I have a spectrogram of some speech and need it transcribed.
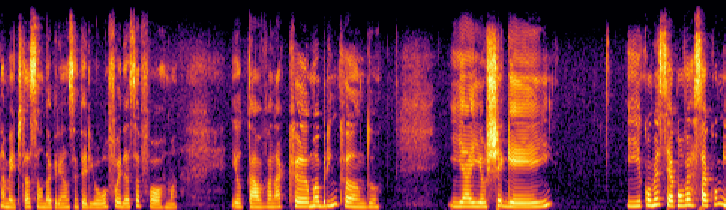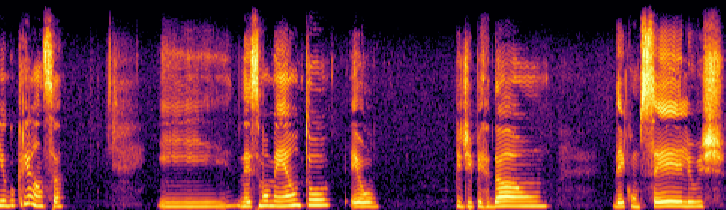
a meditação da criança interior foi dessa forma. Eu estava na cama brincando. E aí eu cheguei e comecei a conversar comigo, criança. E nesse momento eu pedi perdão, dei conselhos,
